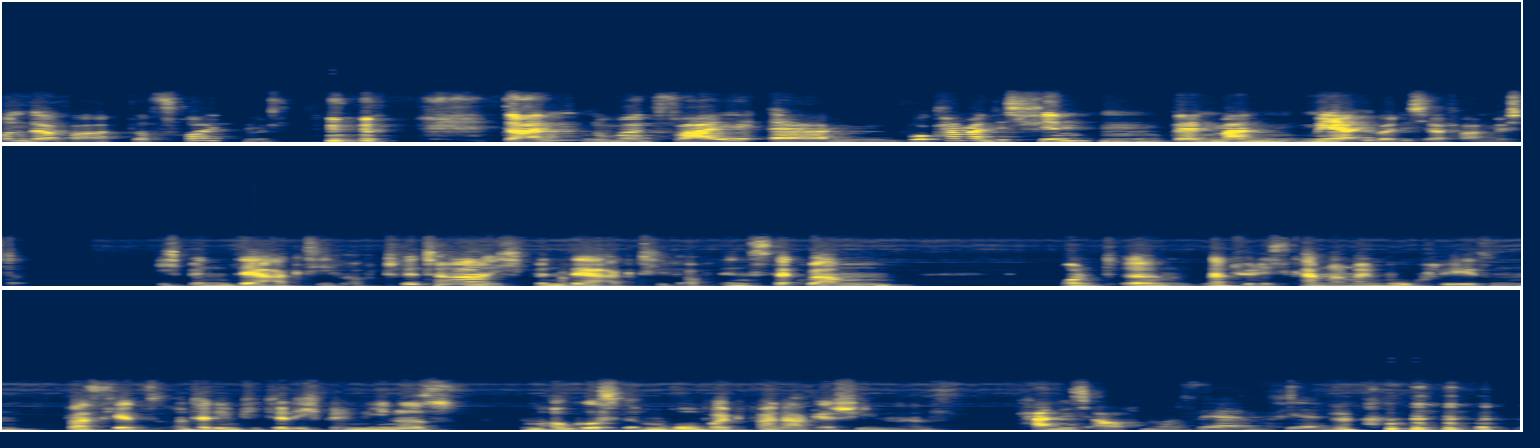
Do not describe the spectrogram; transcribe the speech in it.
Wunderbar, das freut mich. Dann Nummer zwei, ähm, wo kann man dich finden, wenn man mehr über dich erfahren möchte? Ich bin sehr aktiv auf Twitter, ich bin sehr aktiv auf Instagram und ähm, natürlich kann man mein Buch lesen, was jetzt unter dem Titel Ich bin Minus im August im Rowold Verlag erschienen ist. Kann ich auch nur sehr empfehlen.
